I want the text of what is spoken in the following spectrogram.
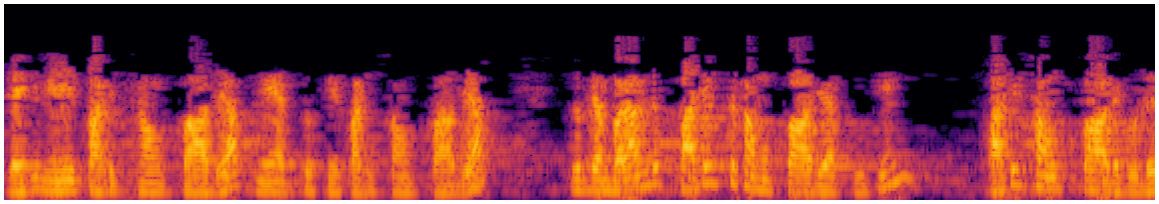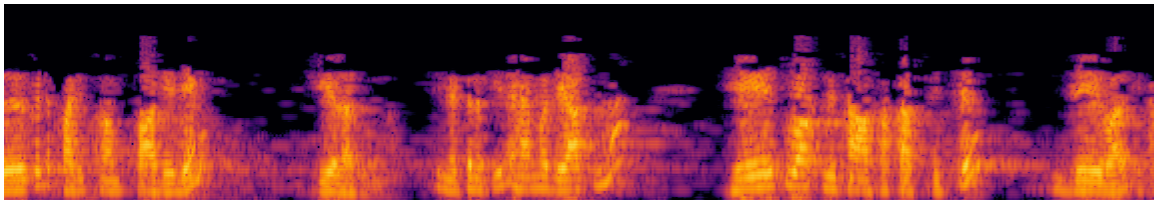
දැන් මේ පටිච්ච සමුප්පාදයක් මේ අත්ොත් මේ පටිච්ච සමුප්පාදයක්. ඒක දැන් බලන්න පටිච්ච සමුප්පාදයක් කියන්නේ පටිච්ච සමුප්පාද ගොඩකට පටිච්ච සමුප්පාදය දැන් කියලා දුන්නා. ඉතින් මෙතන තියෙන හැම දෙයක්ම හේතුවක් නිසා සකස් වෙච්ච දේවල් ටිකක්.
